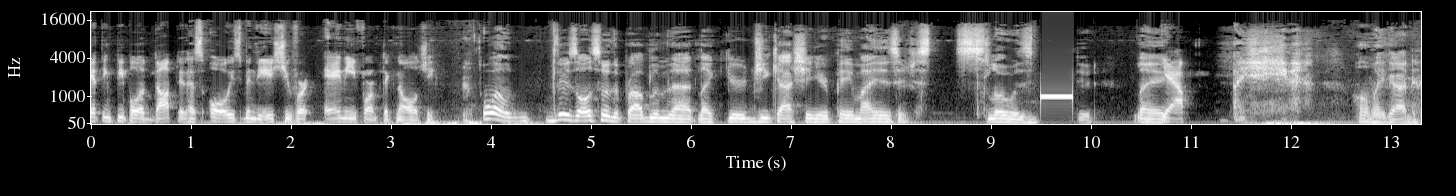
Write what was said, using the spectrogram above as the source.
getting people adopted has always been the issue for any form of technology. Well, there's also the problem that like your Gcash and your PayMayas are just slow as dude. Like Yeah. I. Oh my god.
